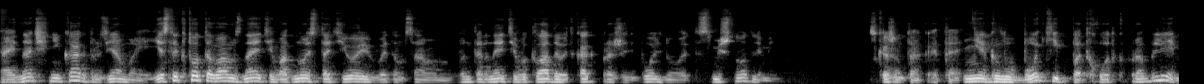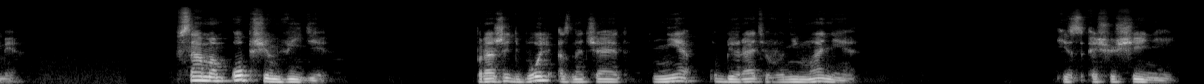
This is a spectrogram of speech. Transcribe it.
А иначе никак, друзья мои. Если кто-то вам, знаете, в одной статье в этом самом, в интернете выкладывает, как прожить боль, ну это смешно для меня. Скажем так, это не глубокий подход к проблеме. В самом общем виде прожить боль означает не убирать внимание из ощущений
